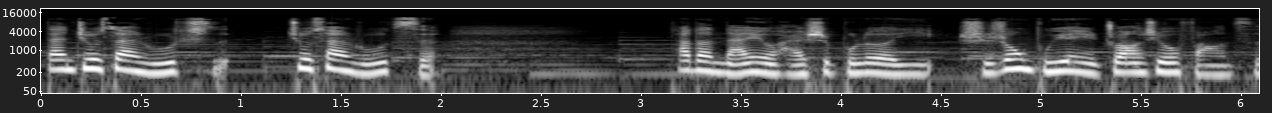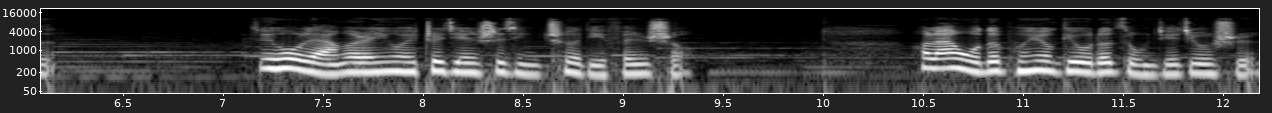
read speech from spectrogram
但就算如此，就算如此，她的男友还是不乐意，始终不愿意装修房子。最后，两个人因为这件事情彻底分手。后来，我的朋友给我的总结就是：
